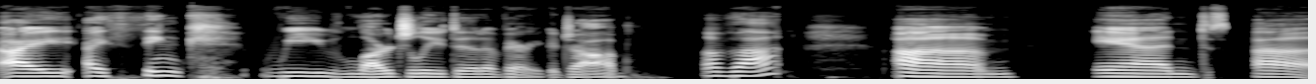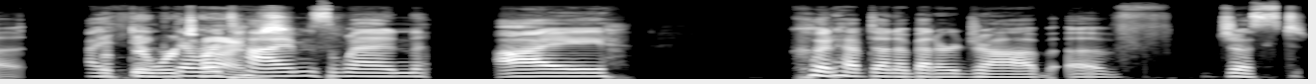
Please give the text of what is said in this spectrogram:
I I think we largely did a very good job of that, um, and uh, I But think there were there were times- times when I could have done a better job of just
